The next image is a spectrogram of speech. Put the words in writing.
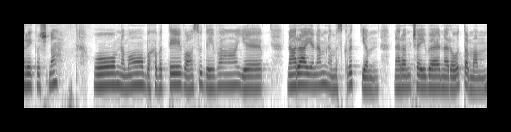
हरे कृष्ण। ॐ नमो भगवते वासुदेवाय। नारायणं नमस्कृत्यं। नरं चैव नरोत्तमं।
